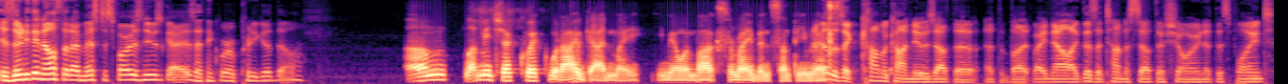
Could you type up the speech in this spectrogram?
is there anything else that I missed as far as news, guys? I think we're pretty good though. Um, let me check quick what I've got in my email inbox. There might have been something you missed. I know there's like Comic Con news out the at the butt right now. Like there's a ton of stuff they're showing at this point.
